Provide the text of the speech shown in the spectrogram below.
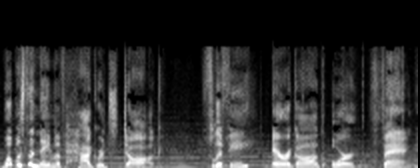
What was the name of Hagrid's dog? Fluffy, Aragog, or Fang?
